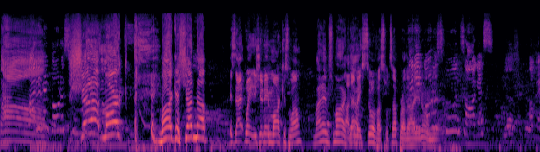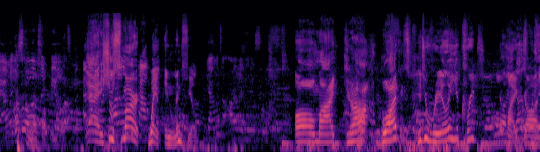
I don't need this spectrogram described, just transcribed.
I didn't go to school. Shut up, Mark. Marcus, shutting up. Is that wait? Is your name Mark as well? My name's Mark. Oh, that yeah. makes two of us. What's up, brother? How you doing? go to school in Saugus. Yes. Okay, I went to school in Lynnfield. And then I Yeah, went to she's Arlington smart. Catholic. Wait, in Lynnfield. Yeah, I went to Arlington Assumption. Oh my god! What? Did you really? You creep! Oh my god!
